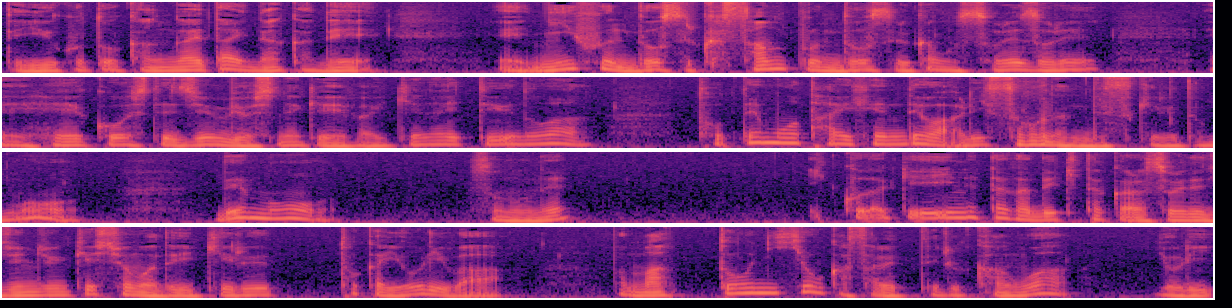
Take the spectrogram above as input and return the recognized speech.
ていうことを考えたい中でえ2分どうするか3分どうするかもそれぞれ、え並行して準備をしなければいけないっていうのはとても大変ではありそうなんですけれどもでもそのね1個だけいいネタができたからそれで準々決勝までいけるとかよりはまっとうに評価されてる感はより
